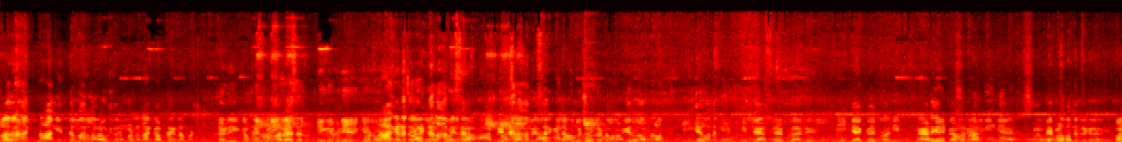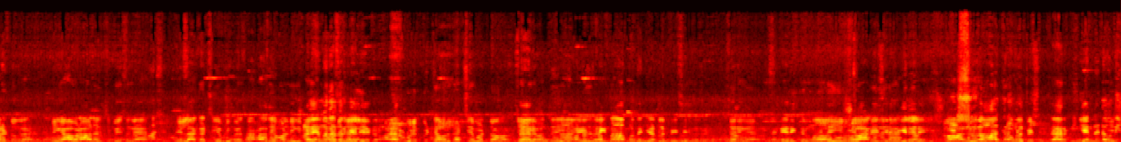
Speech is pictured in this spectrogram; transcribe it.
அதெல்லாம் நாங்க- இந்த மாதிரிலாம் ரவுடித்தனம் பண்ணல. நாங்க கம்ப்ளைண்ட்லாம் பண்ணோம் சார் நீங்க கம்ப்ளைண்ட் பண்ணீங்க. சார். நீங்க விநியோகிக்கிற நாங்க என்ன வந்து சொல்றோம் அது ரிட்டர்ன் வந்து ஆபீசர் ரிட்டர்ன். ஆபீசர் கிட்ட அவங்க சொல்லட்டும். எதுவா இருந்தாலும். இங்க வந்து நீ நீ பேசவே கூடாது நீ கேட்கவே கூடாது நீ மேடையே பேசக்கூடாது நீங்க வேட்பாளர் வந்துட்டு இருக்காரு வரட்டுங்க நீங்க அவர் ஆதரிச்சு பேசுங்க எல்லா கட்சியும் எப்படி பேசுறாங்களோ அதே போல நீங்க அதே மாதிரி தான். கேள்வி கேட்கறோம். குறிப்பிட்ட ஒரு கட்சியை மட்டும் நீங்க வந்து. 45 இடத்துல பேசியிருக்கேன் சார். சரிங்க நேருக்கு திரும்ப ஆகுதுன்னா- பேசியிருக்கேன். இல்ல, இல்ல. issue ஆகுதுன்னா- ஆக்குறவங்கள பேசுங்க சார். நீங்க என்னட்ட வந்து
